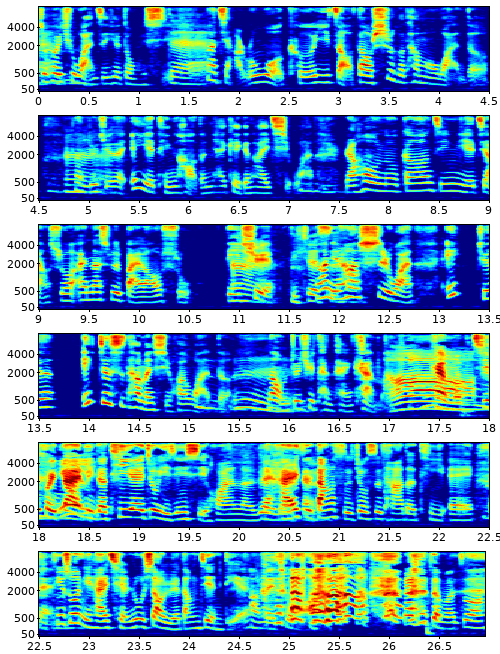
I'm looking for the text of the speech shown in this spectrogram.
就会去玩这些东西。对，那假如我可以找到适合他们玩的，嗯、那你就觉得，哎，也挺好的，你还可以跟他一起玩。嗯、然后呢，刚刚金也讲说，哎，那是不是白老鼠？的确，嗯、的确。然后你让他试玩，哎，觉得。哎，这是他们喜欢玩的，嗯，那我们就去谈谈看嘛，哦、看有没有机会带。因为你的 TA 就已经喜欢了，对，孩子当时就是他的 TA。对，听说你还潜入校园当间谍啊？没错，那是怎么做？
